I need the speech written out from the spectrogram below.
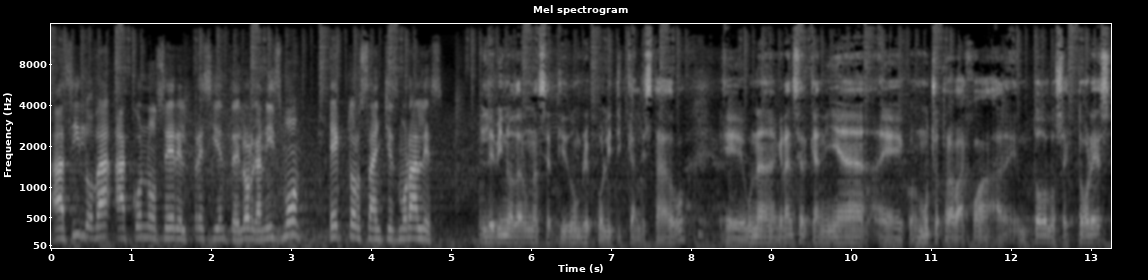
Así lo da a conocer el presidente del organismo, Héctor Sánchez Morales le vino a dar una certidumbre política al Estado, eh, una gran cercanía eh, con mucho trabajo en todos los sectores,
